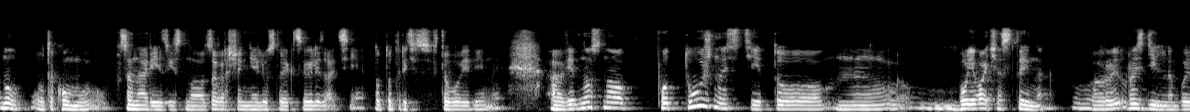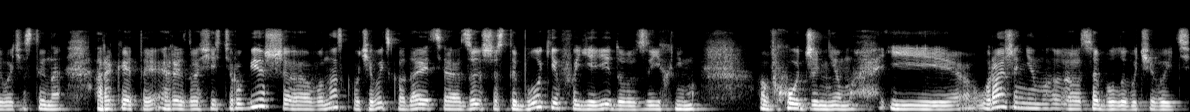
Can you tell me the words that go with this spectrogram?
Ну у такому сценарії, звісно, завершення людства як цивілізації, тобто 30 світової війни. Відносно потужності, то бойова частина, роздільна бойова частина ракети РС-26 Рубеж, е, вона вочевидь складається з шести блоків. Є відео з їхнім. Входженням і ураженням Е, це були вочевидь,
